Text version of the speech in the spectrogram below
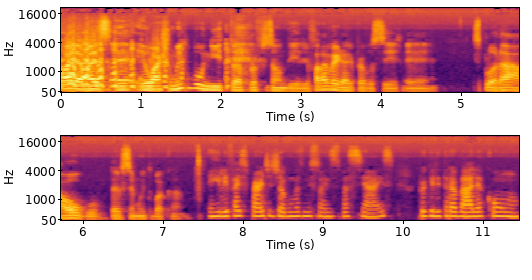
Olha, mas é, eu acho muito bonito a profissão dele. Vou falar a verdade pra você. É, explorar algo deve ser muito bacana. Ele faz parte de algumas missões espaciais, porque ele trabalha com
